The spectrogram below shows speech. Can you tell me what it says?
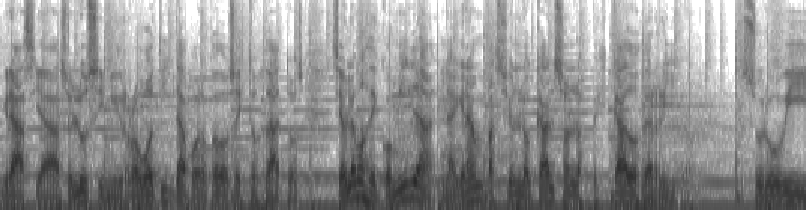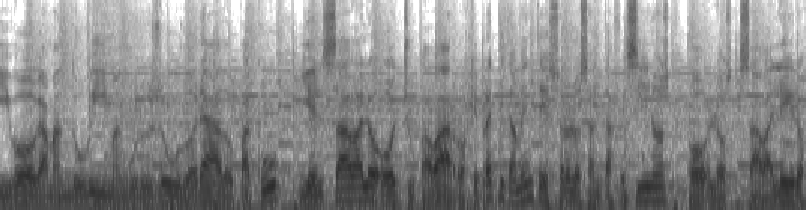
Gracias, Lucy, mi robotita, por todos estos datos. Si hablamos de comida, la gran pasión local son los pescados de río surubí, boga, mandubí, manguruyú, dorado, pacú y el sábalo o chupabarros, que prácticamente solo los santafesinos o los sabaleros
